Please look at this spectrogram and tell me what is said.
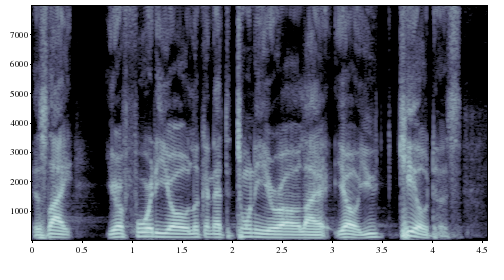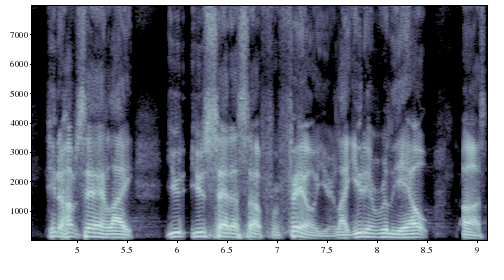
It's like you're a 40 year old looking at the 20 year old, like, yo, you killed us. You know what I'm saying? Like, you you set us up for failure. Like, you didn't really help us.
